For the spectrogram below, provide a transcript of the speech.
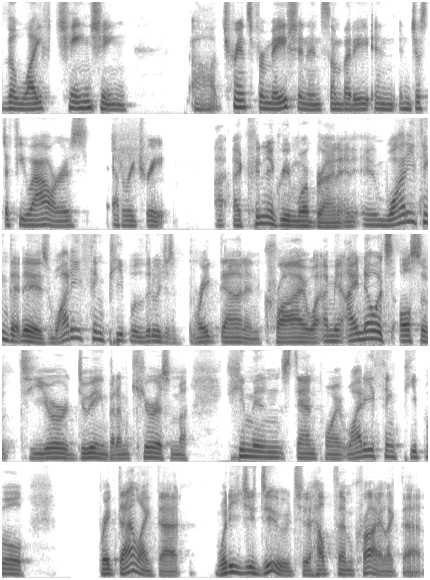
the life changing uh, transformation in somebody in, in just a few hours at a retreat. I, I couldn't agree more, Brian. And, and why do you think that is? Why do you think people literally just break down and cry? I mean, I know it's also to your doing, but I'm curious from a human standpoint, why do you think people break down like that? What did you do to help them cry like that?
